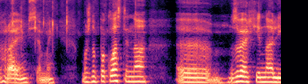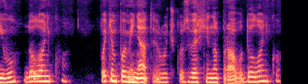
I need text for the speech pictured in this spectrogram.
граємося ми. Можна покласти на, е, зверху на ліву долоньку, потім поміняти ручку зверху на праву долоньку.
